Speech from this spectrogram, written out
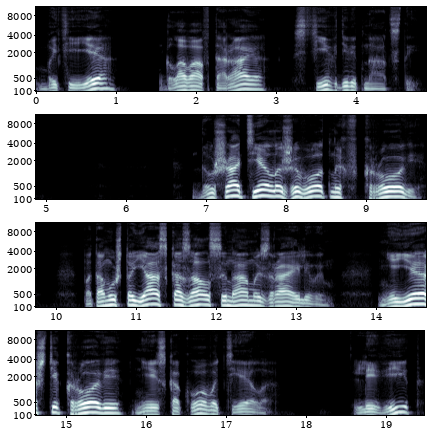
Бытие, глава вторая, стих девятнадцатый. Душа тела животных в крови, потому что я сказал сынам Израилевым, не ешьте крови ни из какого тела. Левит,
